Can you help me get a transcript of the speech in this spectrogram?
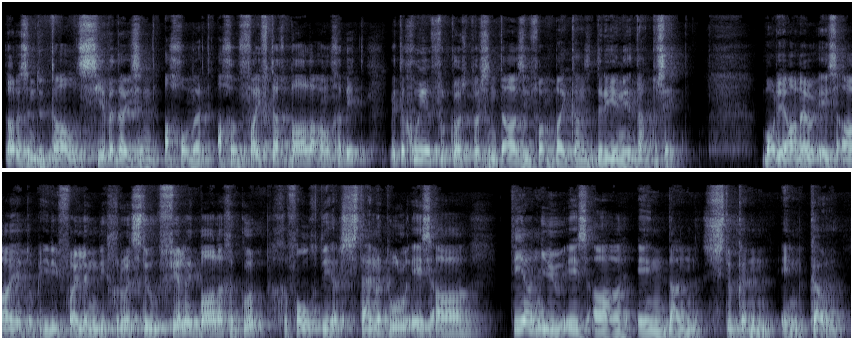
Daar is in totaal 7858 bale aangebied met 'n goeie verkoopspersentasie van bykans 93%. Modiano SA het op hierdie veiling die grootste hoeveelheid bale gekoop, gevolg deur Standard Wool SA, Tianyu SA en dan Stoeken en Co.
